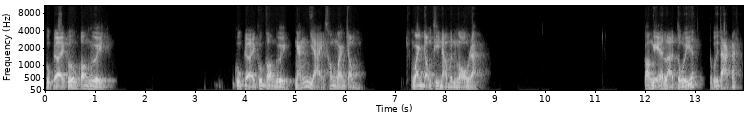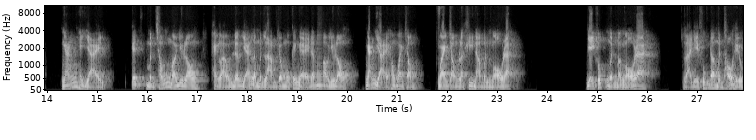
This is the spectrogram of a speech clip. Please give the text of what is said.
Cuộc đời của con người, cuộc đời của con người ngắn dài không quan trọng quan trọng khi nào mình ngộ ra. Có nghĩa là tuổi tuổi tác ngắn hay dài cái mình sống bao nhiêu lâu hay là đơn giản là mình làm trong một cái nghề đó bao nhiêu lâu ngắn dài không quan trọng. Quan trọng là khi nào mình ngộ ra. Giây phút mình mà ngộ ra là giây phút đó mình thấu hiểu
